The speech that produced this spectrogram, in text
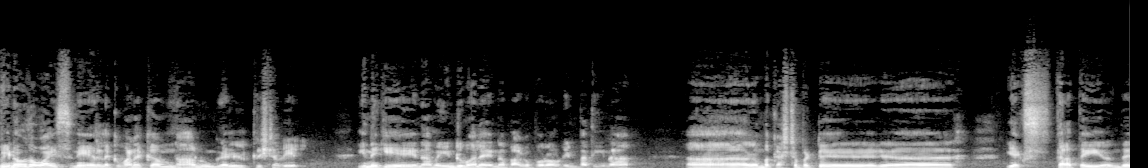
வினோத வாய்ஸ் நேயர்களுக்கு வணக்கம். நான் உங்கள் கிருஷ்ணவேல். இன்றைக்கி நாம் இன்று மாலை என்ன பார்க்க போகிறோம் அப்படின்னு பார்த்தீங்கன்னா ரொம்ப கஷ்டப்பட்டு எக்ஸ் தளத்தை வந்து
